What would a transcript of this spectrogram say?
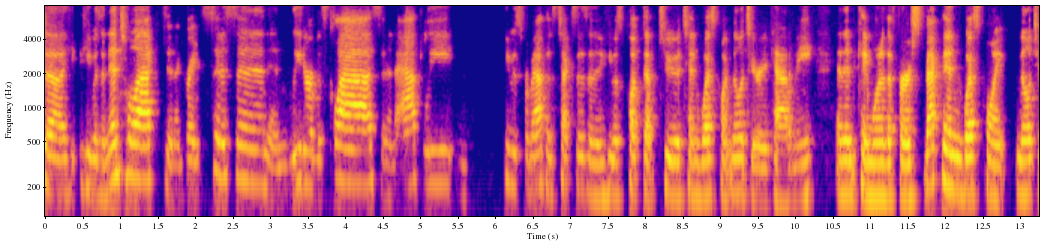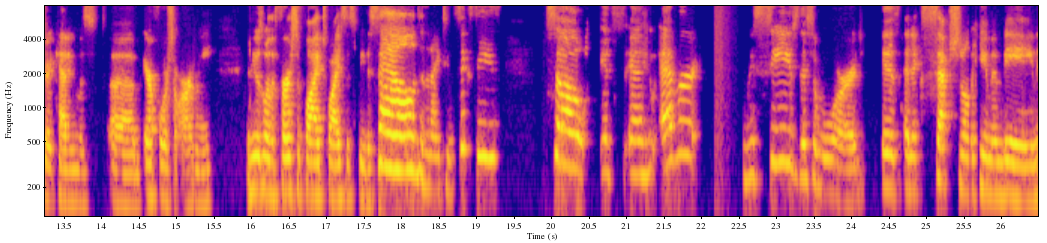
uh, he, he was an intellect and a great citizen and leader of his class and an athlete. He was from athens texas and then he was plucked up to attend west point military academy and then became one of the first back then west point military academy was uh, air force or army and he was one of the first to fly twice the speed of sound in the 1960s so it's uh, whoever receives this award is an exceptional human being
